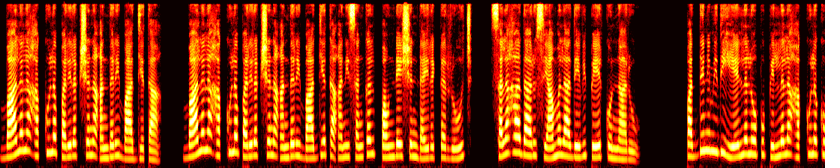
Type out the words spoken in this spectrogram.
బాలల హక్కుల పరిరక్షణ అందరి బాధ్యత. బాలల హక్కుల పరిరక్షణ అందరి బాధ్యత అని సంకల్ప్ ఫౌండేషన్ డైరెక్టర్ రోజ్ సలహాదారు శ్యామలాదేవి పేర్కొన్నారు. పద్దెనిమిది ఏళ్ళలోపు పిల్లల హక్కులకు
